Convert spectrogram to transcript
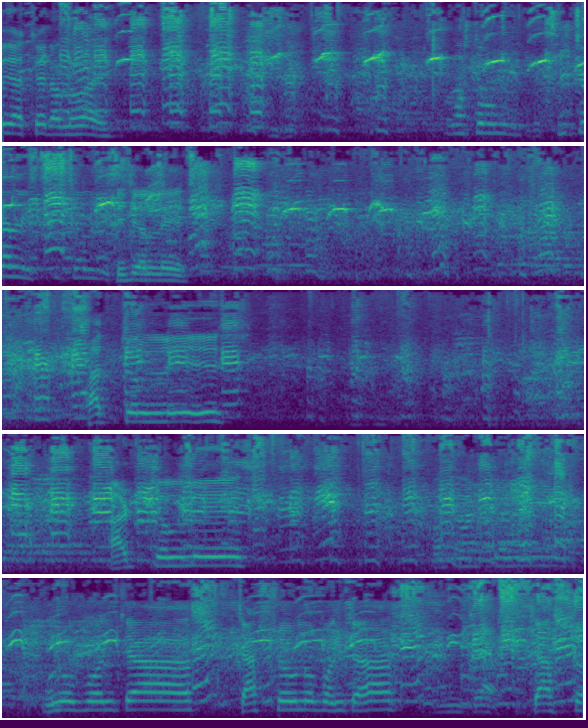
যা কত যাচ্ছে ডাবলু ভাই। ছিচল্লিশ সাতচল্লিশ। আটচল্লিশ। উনপঞ্চাশ চারশো উনপঞ্চাশ চারশো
